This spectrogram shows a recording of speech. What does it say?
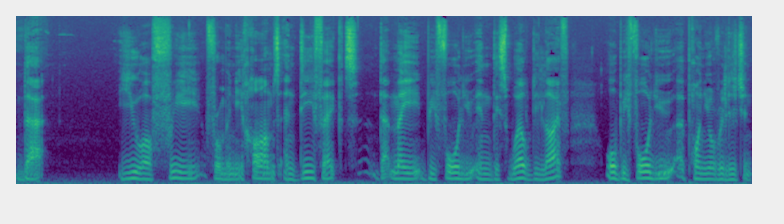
that you are free from any harms and defects that may befall you in this worldly life or befall you upon your religion.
